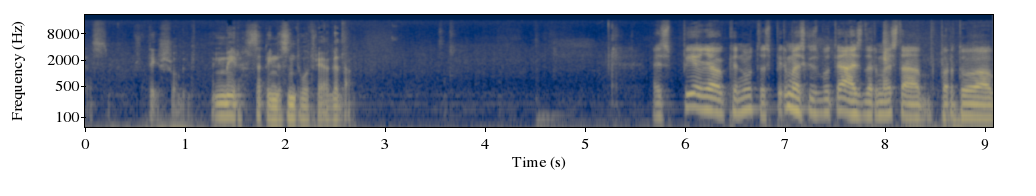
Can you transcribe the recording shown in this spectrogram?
Tas tieši šogad. Viņa mirra 72. gadā. Es pieļauju, ka nu, tas pirmais, kas būtu jāizdara, mēs tā par to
